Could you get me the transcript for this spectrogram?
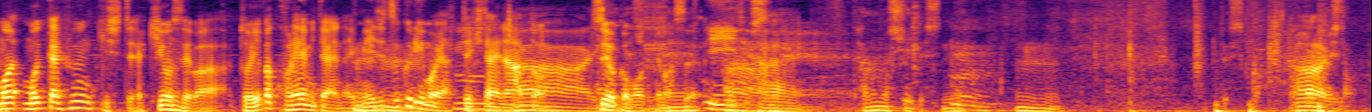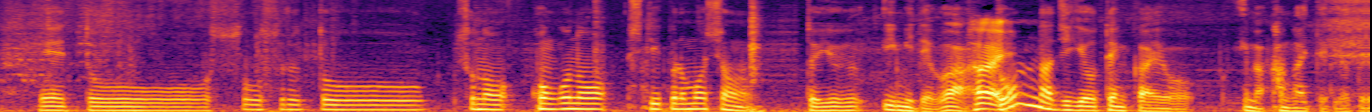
もうもう一回奮起して清瀬はといえばこれみたいなイメージ作りもやっていきたいなと強く思ってます。いいですね頼もしいですね。うん。ですか。はいえっ、とそうするとその今後のシティプロモーションという意味では、はい。どんな事業展開を今考えている予定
